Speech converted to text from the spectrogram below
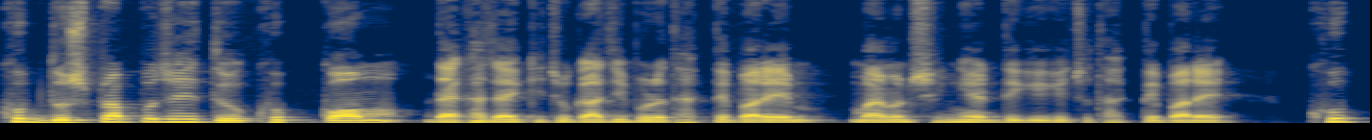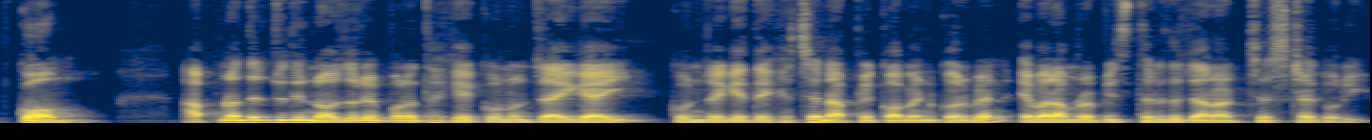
খুব দুষ্প্রাপ্য যেহেতু, খুব কম দেখা যায় কিছু গাজীপুরে থাকতে পারে, ময়মনসিংহের দিকে কিছু থাকতে পারে, খুব কম। আপনাদের যদি নজরে পড়ে থাকে কোনো জায়গায়, কোন জায়গায় দেখেছেন, আপনি কমেন্ট করবেন। এবার আমরা বিস্তারিত জানার চেষ্টা করি।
